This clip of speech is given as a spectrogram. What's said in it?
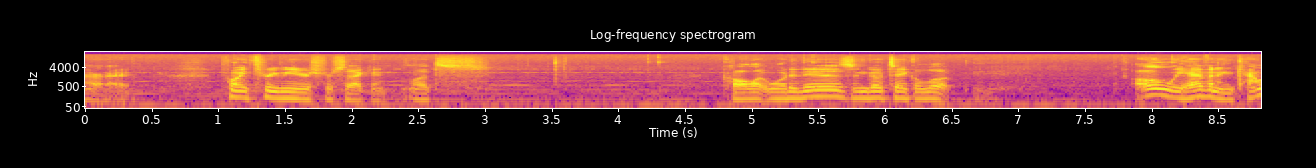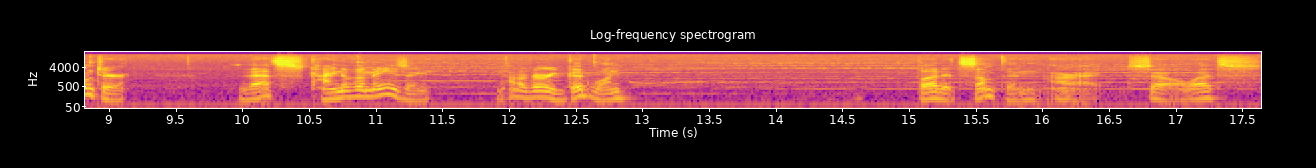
Alright. 0.3 meters per second. Let's call it what it is and go take a look. Oh, we have an encounter. That's kind of amazing. Not a very good one. But it's something. Alright, so let's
